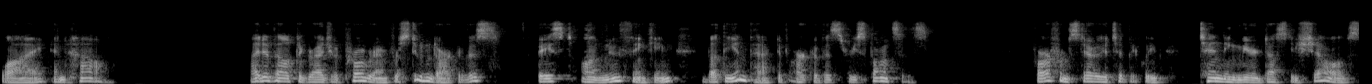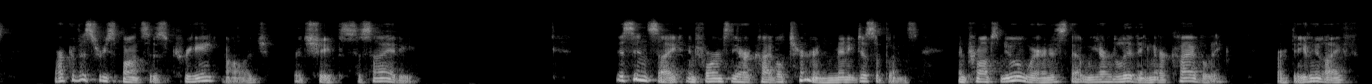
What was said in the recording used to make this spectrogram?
why, and how? I developed a graduate program for student archivists based on new thinking about the impact of archivists' responses. Far from stereotypically tending mere dusty shelves, archivists' responses create knowledge that shapes society. This insight informs the archival turn in many disciplines and prompts new awareness that we are living archivally, our daily life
